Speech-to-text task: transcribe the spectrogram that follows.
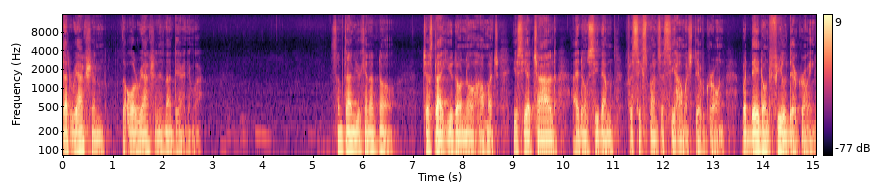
that reaction, the old reaction, is not there anymore. Sometimes you cannot know. Just like you don't know how much you see a child, I don't see them for six months, I see how much they've grown. But they don't feel they're growing.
